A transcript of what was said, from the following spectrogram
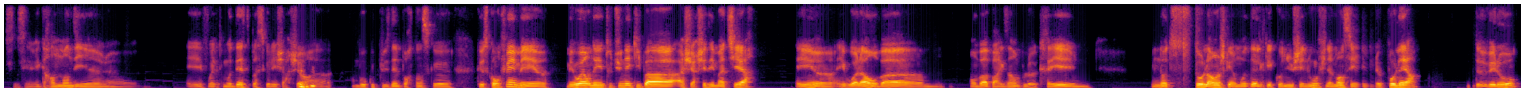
c'est grandement dit, hein, Et il faut être modeste parce que les chercheurs euh, ont beaucoup plus d'importance que, que ce qu'on fait. Mais, euh, mais ouais, on est toute une équipe à, à chercher des matières. Et, euh, et voilà, on va, euh, on va par exemple créer une, autre Solange, qui est un modèle qui est connu chez nous. Finalement, c'est une polaire de vélo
